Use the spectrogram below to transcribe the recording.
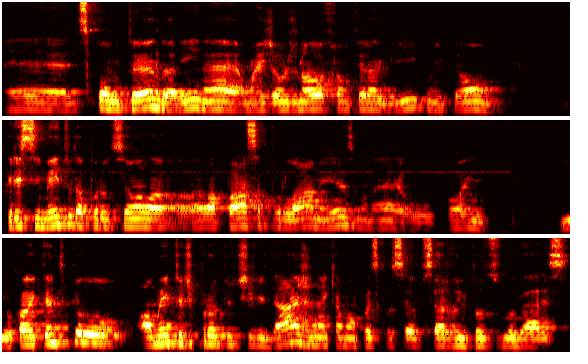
é, despontando aí, né? É uma região de nova fronteira agrícola, então o crescimento da produção ela, ela passa por lá mesmo, né? Ocorre, e ocorre tanto pelo aumento de produtividade, né? Que é uma coisa que você observa em todos os lugares,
